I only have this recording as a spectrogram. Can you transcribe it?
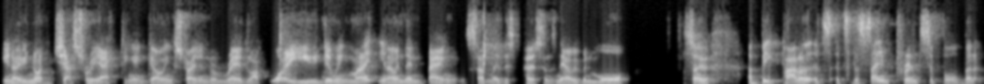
You know, you're not just reacting and going straight into red, like, what are you doing, mate? You know, and then bang, suddenly this person's now even more so a big part of it's it's the same principle, but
